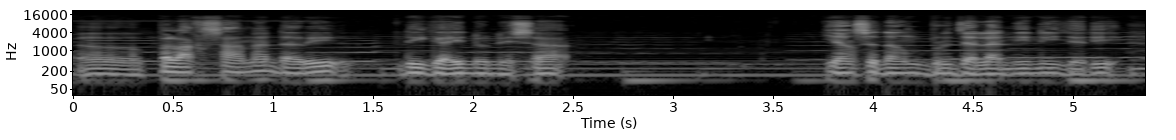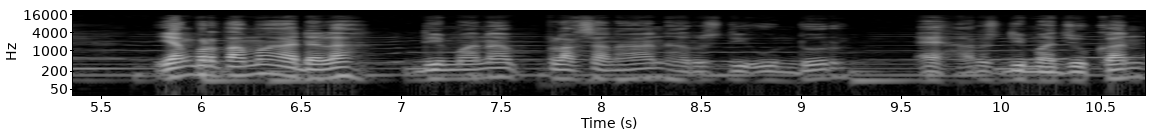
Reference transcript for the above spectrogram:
eh, pelaksana dari Liga Indonesia yang sedang berjalan ini. Jadi yang pertama adalah di mana pelaksanaan harus diundur eh harus dimajukan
